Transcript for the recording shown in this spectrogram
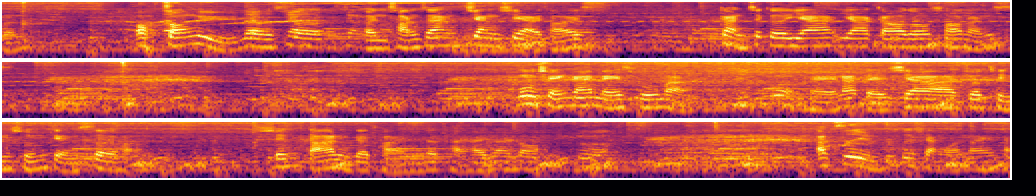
分。哦，终于乐色很常这样降下来才会死。干这个压压高都超难死。目前应该没输嘛？哎、那等一下就停损点设好，先打你的台，你的台还在动。啊，志允不是想玩那一台？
